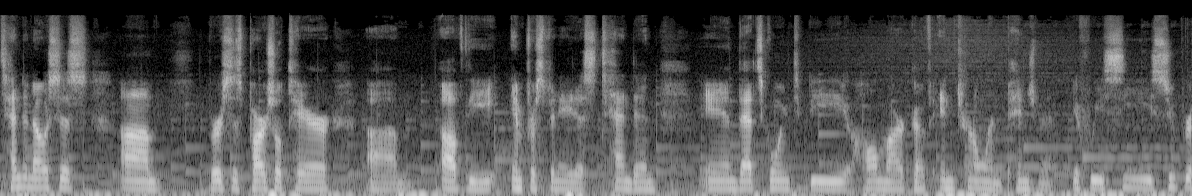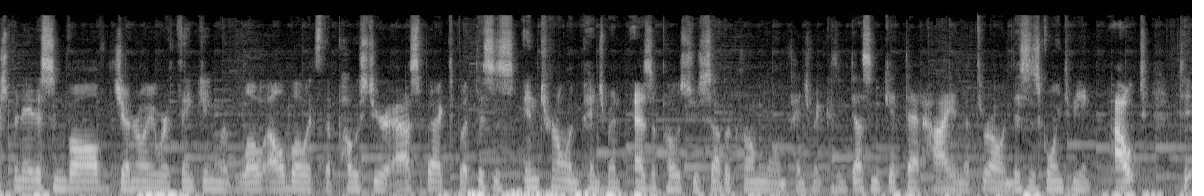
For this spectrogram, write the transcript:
Tendinosis um, versus partial tear um, of the infraspinatus tendon and that's going to be hallmark of internal impingement. If we see supraspinatus involved, generally we're thinking with low elbow, it's the posterior aspect, but this is internal impingement as opposed to subacromial impingement because he doesn't get that high in the throw, and this is going to be an out to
